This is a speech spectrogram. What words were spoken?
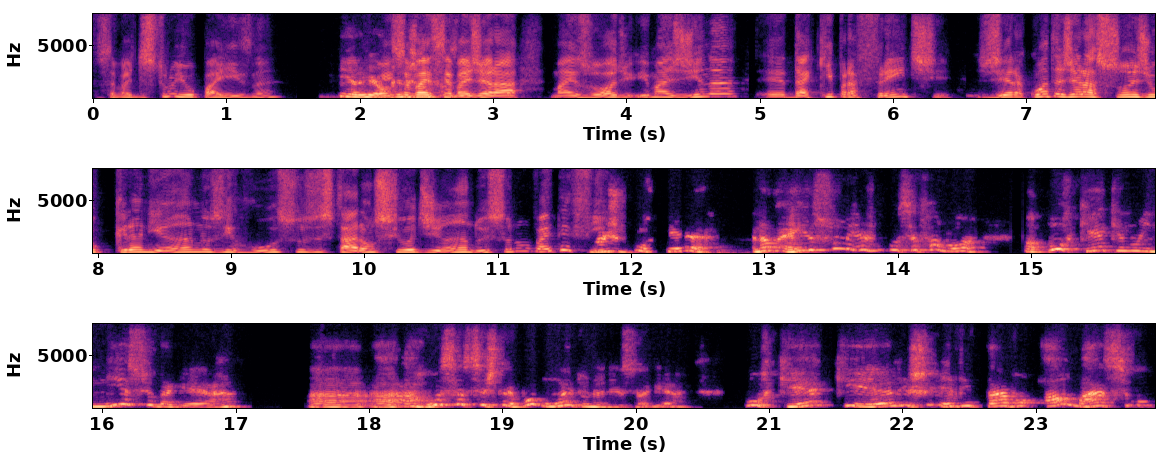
Você vai destruir o país, né? Isso vai, você vai gerar mais ódio. Imagina é, daqui para frente, gera, quantas gerações de ucranianos e russos estarão se odiando? Isso não vai ter fim. Mas por quê? Não, é isso mesmo que você falou. Mas por que, que no início da guerra, a, a, a Rússia se estrepou muito no início da guerra? por que, que eles evitavam ao máximo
